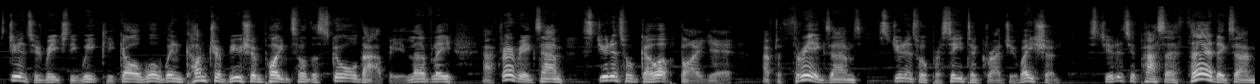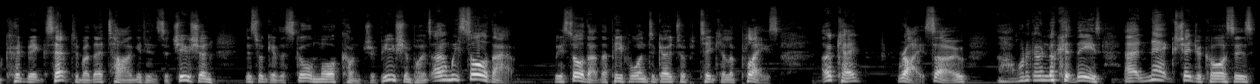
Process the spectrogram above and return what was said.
Students who reach the weekly goal will win contribution points for the school. That'll be lovely. After every exam, students will go up by a year. After three exams, students will proceed to graduation. Students who pass their third exam could be accepted by their target institution. This will give the school more contribution points. Oh, and we saw that. We saw that, that people want to go to a particular place. Okay, Right, so oh, I want to go and look at these. Uh, next, schedule courses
